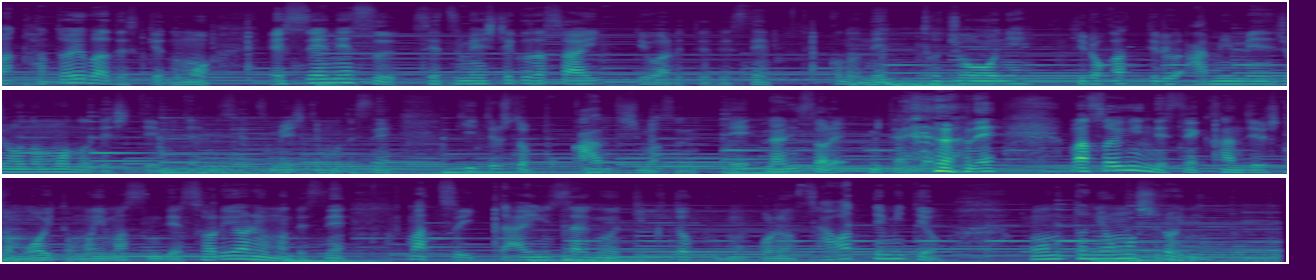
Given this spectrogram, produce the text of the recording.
まあ、例えばですけども、SNS 説明してくださいって言われてですね、このネット上に広がってる網目状のものでして、みたいに説明してもですね、聞いてる人ポカンとしますね。え、何それ？みたいなね。まあ、そういうふうにですね、感じる人も多いと思いますんで、それよりもですね、まあ、Twitter、Instagram、TikTok もこれを触ってみてよ。本当に面白いね。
